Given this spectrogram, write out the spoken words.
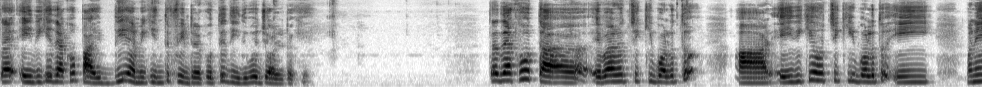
তা এইদিকে দেখো পাইপ দিয়ে আমি কিন্তু ফিল্টার করতে দিয়ে দেবো জলটাকে। তা দেখো তা, এবার হচ্ছে কি বলো তো আর এইদিকে হচ্ছে কি বলো তো এই মানে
